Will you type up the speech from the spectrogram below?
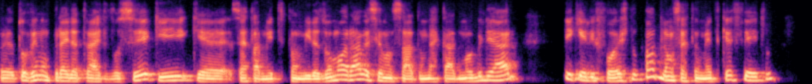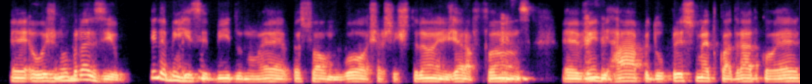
Eu estou vendo um prédio atrás de você, que, que é certamente famílias vão morar, vai ser lançado no mercado imobiliário, e que ele foge do padrão, certamente, que é feito é, hoje no Brasil. Ele é bem recebido, não é? O pessoal não gosta, acha estranho, gera fãs, é, vende rápido, o preço do metro quadrado qual é?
